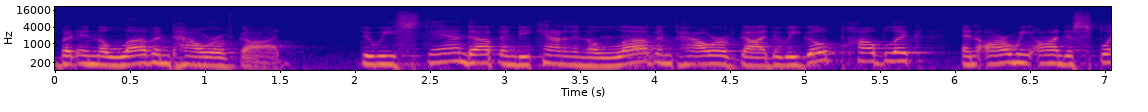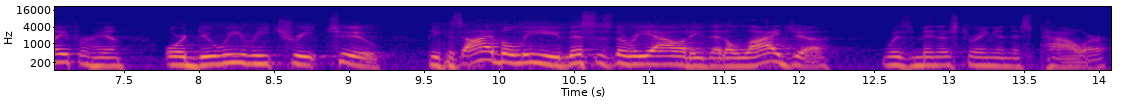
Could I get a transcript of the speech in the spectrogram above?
but in the love and power of God? Do we stand up and be counted in the love and power of God? Do we go public and are we on display for Him? Or do we retreat too? Because I believe this is the reality that Elijah was ministering in this power.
